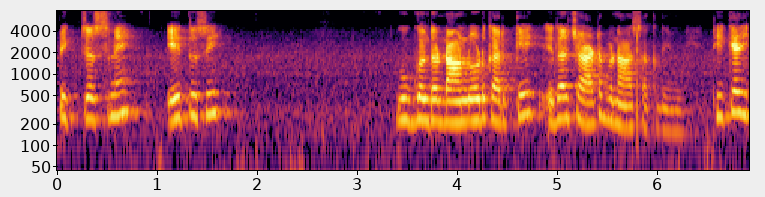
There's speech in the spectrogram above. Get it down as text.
ਪਿਕਚਰਸ ਨੇ, ਇਹ ਤੁਸੀਂ ਗੂਗਲ ਤੋਂ ਡਾਊਨਲੋਡ ਕਰਕੇ ਇਹਦਾ ਚਾਰਟ ਬਣਾ ਸਕਦੇ ਹੋ। ਠੀਕ ਹੈ ਜੀ?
